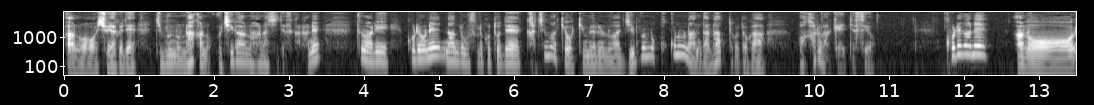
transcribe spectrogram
あの主役で自分の中の内側の話ですからね。つまりこれをね何度もすることで勝ち負けを決めるのは自分の心なんだなってことがわかるわけですよ。これがねあの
